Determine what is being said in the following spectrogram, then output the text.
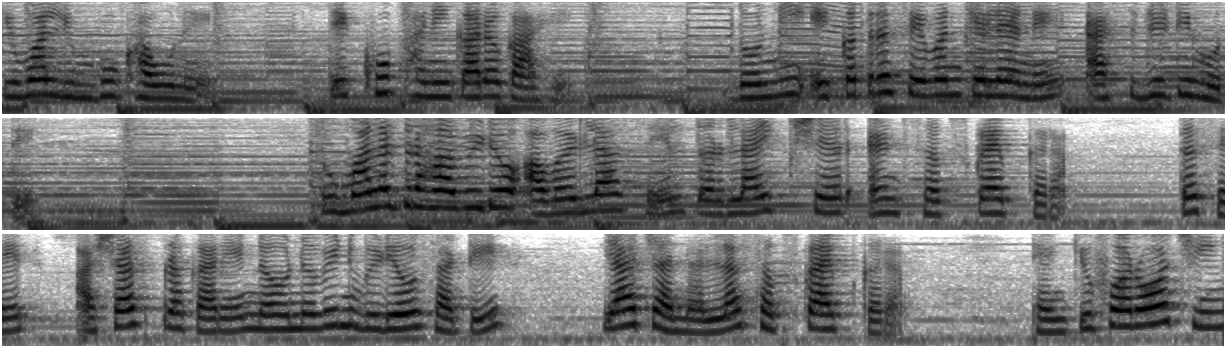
किंवा लिंबू खाऊ नये. ते खूप हानिकारक आहे. दोन्ही एकत्र सेवन केल्याने ॲसिडिटी होते. तुम्हाला जर हा व्हिडिओ आवडला असेल तर लाईक शेअर अँड सबस्क्राईब करा. तसेच अशाच प्रकारे नवनवीन व्हिडिओसाठी या चॅनलला सबस्क्राईब करा. थँक्यू फॉर वॉचिंग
